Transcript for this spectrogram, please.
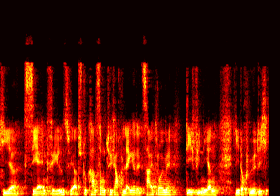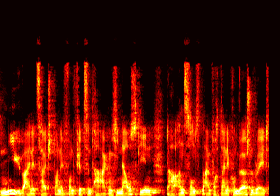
hier sehr empfehlenswert. Du kannst natürlich auch längere Zeiträume definieren, jedoch würde ich nie über eine Zeitspanne von 14 Tagen hinausgehen, da ansonsten einfach deine Conversion Rate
